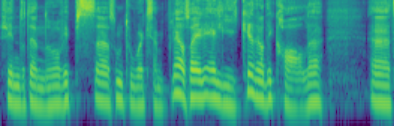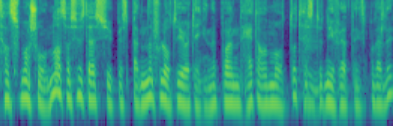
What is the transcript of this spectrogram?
finn.no og Vips eh, som to eksempler. Altså, Jeg, jeg liker den radikale eh, transformasjonen. altså Jeg syns det er superspennende å få lov til å gjøre tingene på en helt annen måte og teste ut nye forretningsmodeller.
